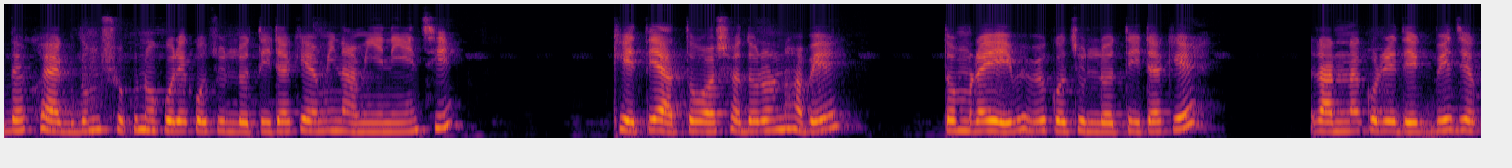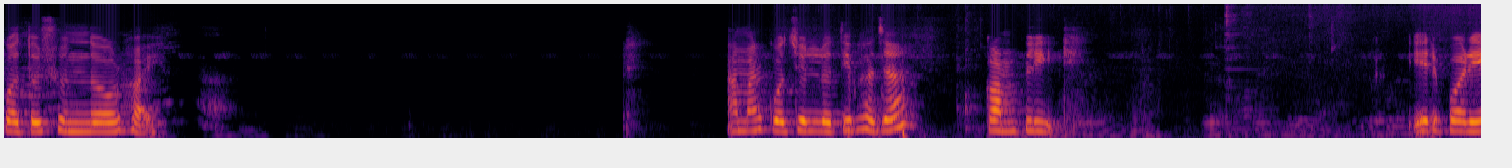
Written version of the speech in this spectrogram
দেখো একদম শুকনো করে কচুরলতিটাকে আমি নামিয়ে নিয়েছি। খেতে এত অসাধারণ হবে। তোমরা এইভাবে কচুরলতিটাকে রান্না করে দেখবে যে কত সুন্দর হয়। আমার কচুরলতি ভাজা কমপ্লিট এরপরে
